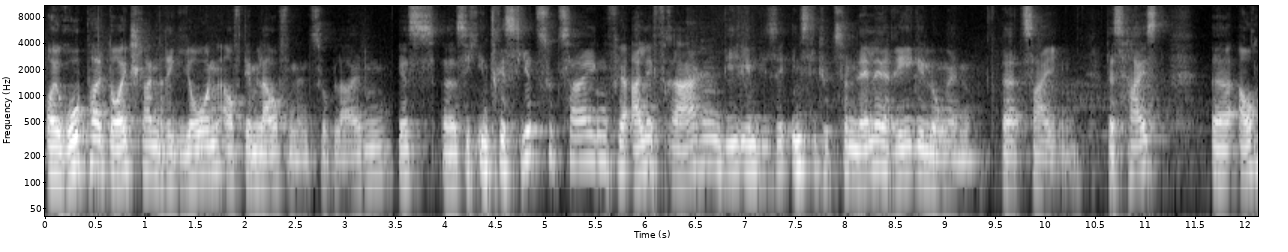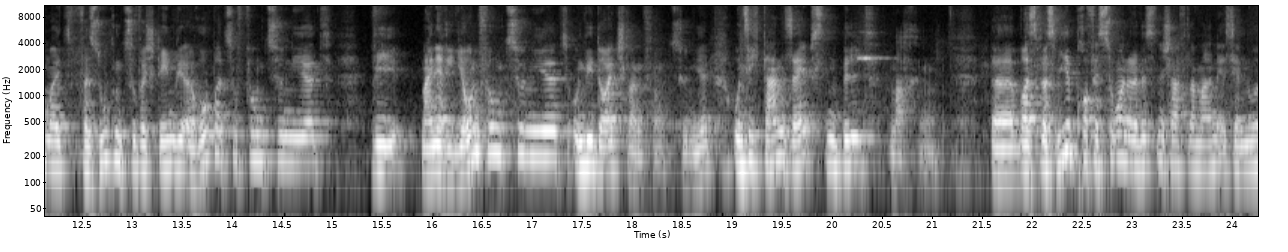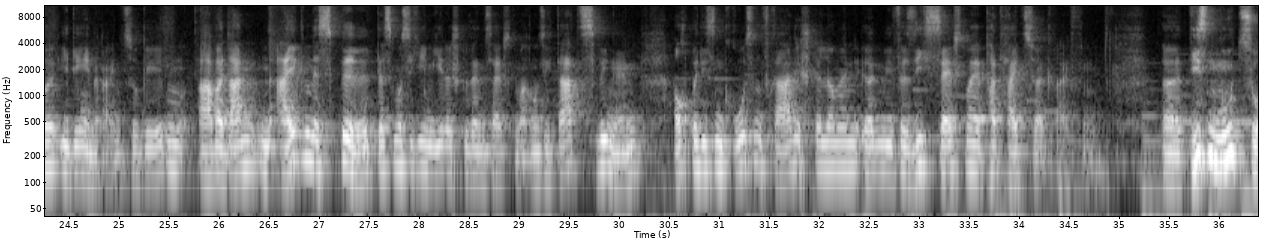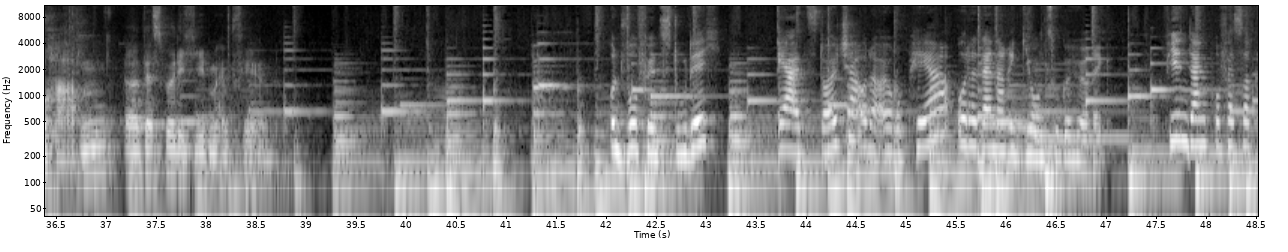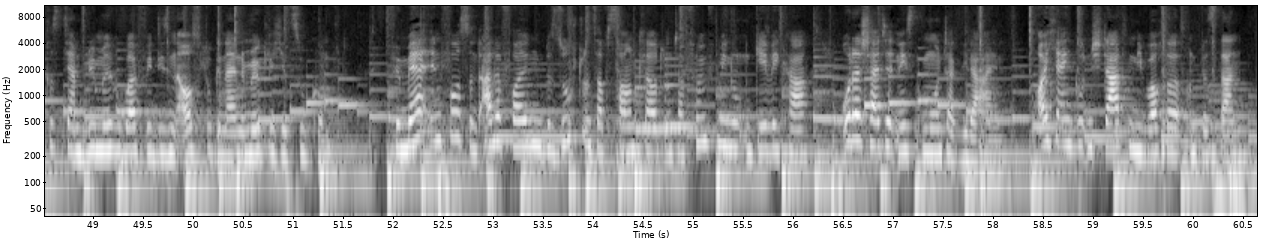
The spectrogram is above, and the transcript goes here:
Europa, Deutschland, Region auf dem Laufenden zu bleiben, ist, äh, sich interessiert zu zeigen für alle Fragen, die eben diese institutionelle Regelungen äh, zeigen. Das heißt, äh, auch mal versuchen zu verstehen, wie Europa zu funktioniert, wie meine Region funktioniert und wie Deutschland funktioniert und sich dann selbst ein Bild machen. Äh, was, was wir Professoren oder Wissenschaftler machen, ist ja nur Ideen reinzugeben, aber dann ein eigenes Bild, das muss sich eben jeder Student selbst machen und sich da zwingen, auch bei diesen großen Fragestellungen irgendwie für sich selbst mal eine Partei zu ergreifen. Äh, diesen Mut zu haben, äh, das würde ich jedem empfehlen. Und wo fühlst du dich? Eher als Deutscher oder Europäer oder deiner Region zugehörig? Vielen Dank, Professor Christian Blümelhuber, für diesen Ausflug in eine mögliche Zukunft. Für mehr Infos und alle Folgen besucht uns auf Soundcloud unter 5 Minuten GWK oder schaltet nächsten Montag wieder ein. Euch einen guten Start in die Woche und bis dann.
